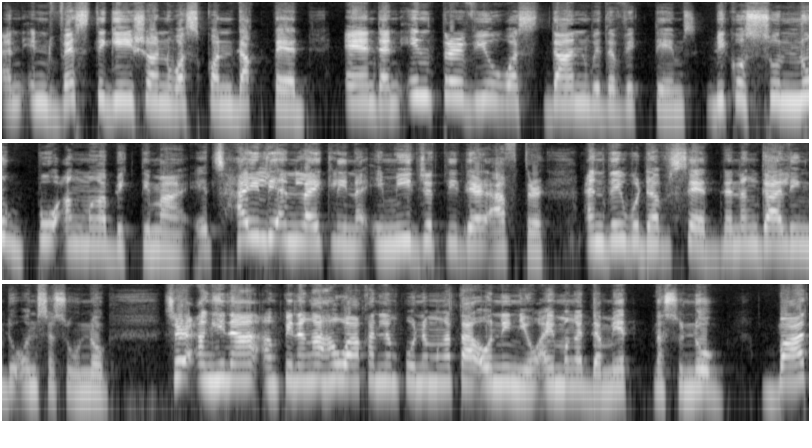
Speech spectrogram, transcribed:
an investigation was conducted and an interview was done with the victims because sunog po ang mga biktima. It's highly unlikely na immediately thereafter and they would have said na nanggaling doon sa sunog. Sir, ang hina ang pinangahawakan lang po ng mga tao ninyo ay mga damit na sunog. But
